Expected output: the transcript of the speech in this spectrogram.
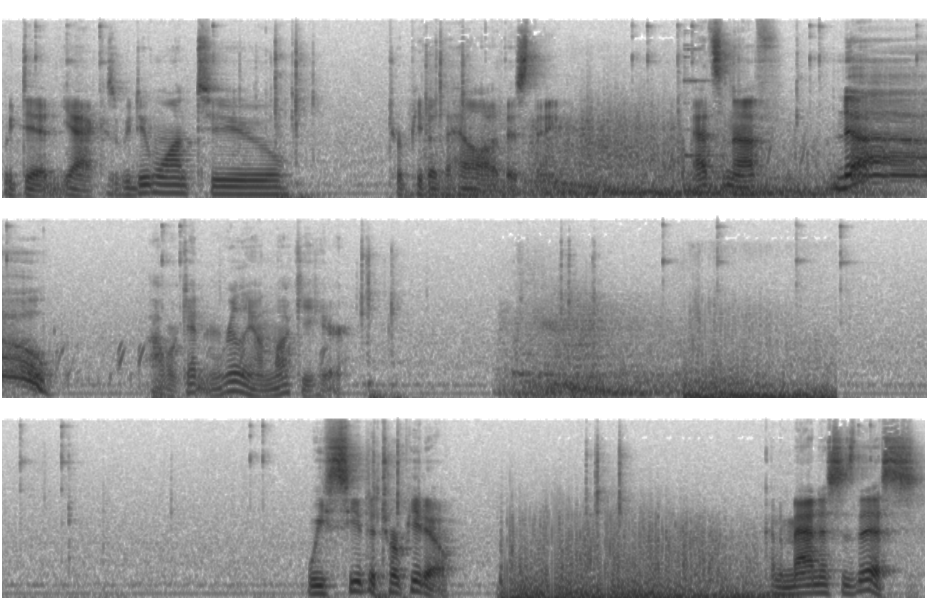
We did, yeah, because we do want to torpedo the hell out of this thing. That's enough. No! Wow, we're getting really unlucky here. We see the torpedo. What kind of madness is this?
